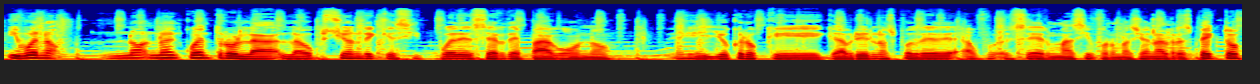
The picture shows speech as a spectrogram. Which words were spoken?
Y bueno, no, no encuentro la, opción de que si puede ser de pago o no. Eh, yo creo que Gabriel nos podría ofrecer más información al respecto.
